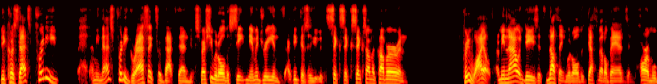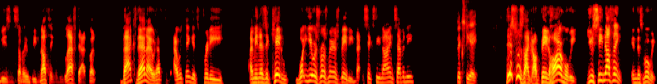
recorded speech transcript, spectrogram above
because that's pretty i mean that's pretty graphic for back then especially with all the satan imagery and i think there's a 666 on the cover and pretty wild i mean nowadays it's nothing with all the death metal bands and horror movies and stuff it would be nothing it would be laughed at but back then i would have to i would think it's pretty i mean as a kid what year was rosemary's baby? 69 70 68. this was like a big horror movie. You see nothing in this movie.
